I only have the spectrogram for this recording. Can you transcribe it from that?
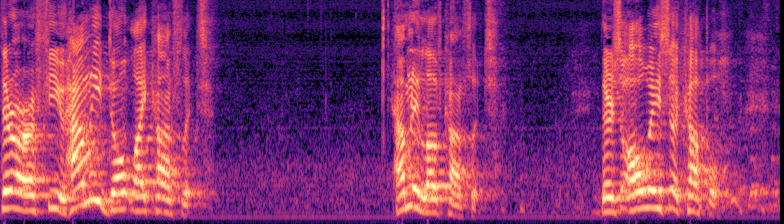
There are a few. How many don't like conflict? How many love conflict? There's always a couple.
